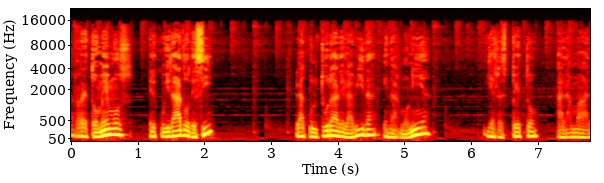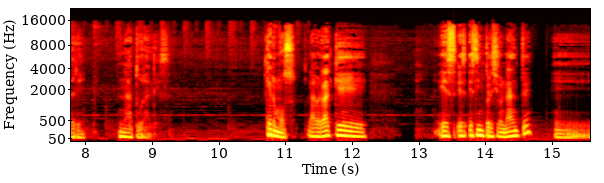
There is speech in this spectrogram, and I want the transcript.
Retomemos el cuidado de sí, la cultura de la vida en armonía y el respeto a la madre naturaleza. Qué hermoso. La verdad que es, impresionante. Eh,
